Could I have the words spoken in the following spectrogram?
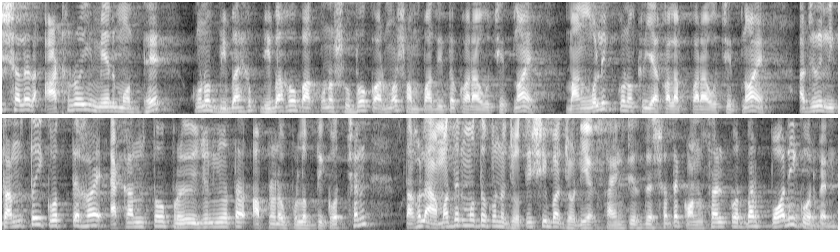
সালের আঠেরোই মের মধ্যে কোনো বিবাহ বিবাহ বা কোনো শুভকর্ম সম্পাদিত করা উচিত নয়। মাঙ্গলিক কোনো ক্রিয়াকলাপ করা উচিত নয়। আর যদি নিতান্তই করতে হয়, একান্ত প্রয়োজনীয়তা আপনারা উপলব্ধি করছেন তাহলে আমাদের মতো কোনো জ্যোতিষী বা জোডিয়াক সায়েন্টিস্টদের সাথে কনসাল্ট করবার পরই করবেন।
